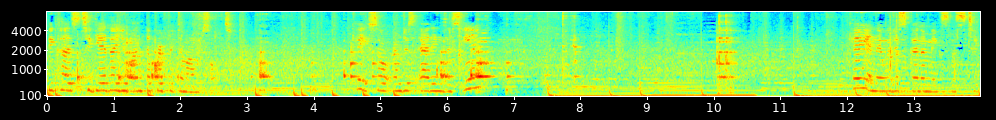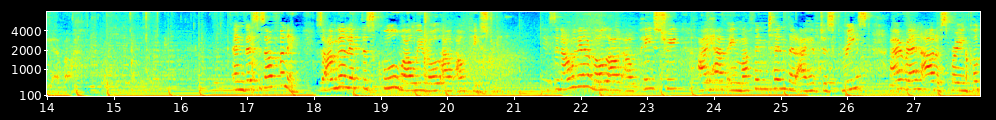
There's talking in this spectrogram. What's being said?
because together you want the perfect amount of salt. Okay, so I'm just adding this in. Okay, and then we're just gonna mix this together. And this is our filling. So I'm gonna let this cool while we roll out our pastry. Okay, so now we're gonna roll out our pastry. I have a muffin tin that I have just greased. I ran out of spray and cook,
